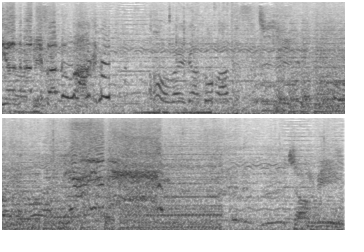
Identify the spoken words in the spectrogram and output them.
Me! Oh my god! Oh my god, meu Deus! Zombie!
